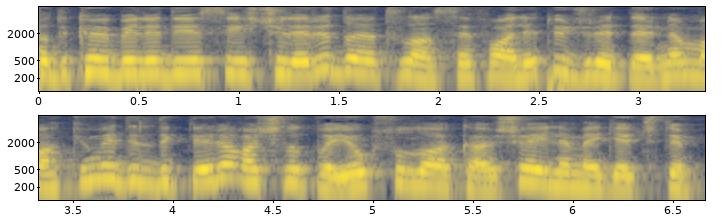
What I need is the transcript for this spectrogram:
Kadıköy Belediyesi işçileri dayatılan sefalet ücretlerine mahkum edildikleri açlık ve yoksulluğa karşı eyleme geçti.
